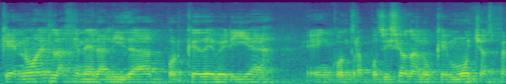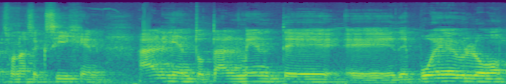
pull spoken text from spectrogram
que no es la generalidad, por qué debería en contraposición a lo que muchas personas exigen, alguien totalmente eh, de pueblo.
